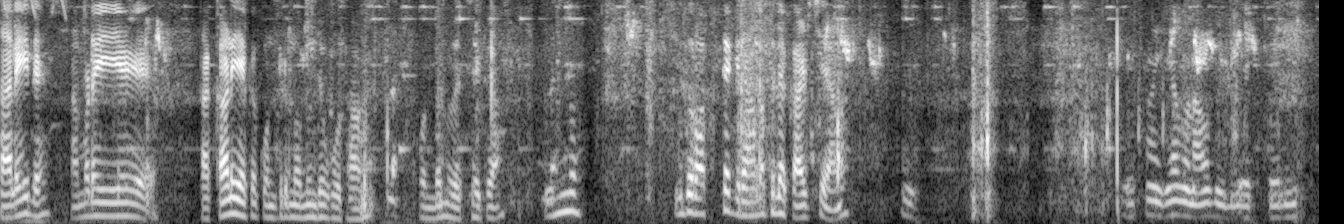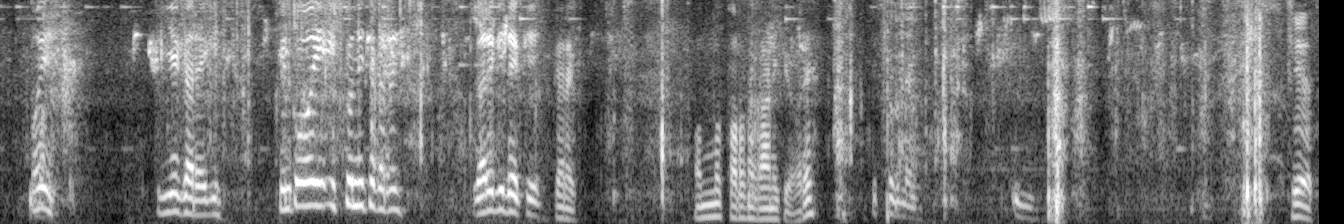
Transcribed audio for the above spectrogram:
തലയിൽ നമ്മുടെ ഈ തക്കാളിയൊക്കെ കൊണ്ടിരുന്നതിൻ്റെ കൂട്ടാണ് കൊണ്ടുവന്ന് വെച്ചേക്കുക ഇന്ന് ഇതൊരൊറ്റ ഗ്രാമത്തിലെ കാഴ്ചയാണ് हाँ ये बनाओ वीडियो स्टोरी ओए ये करेगी इनको ओए, इसको नीचे करे करेगी देखिए കറക്റ്റ് ഒന്ന് തുറന്ന് കാണിക്കുമോ അവരെ इसको भी ले लो। യെസ്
